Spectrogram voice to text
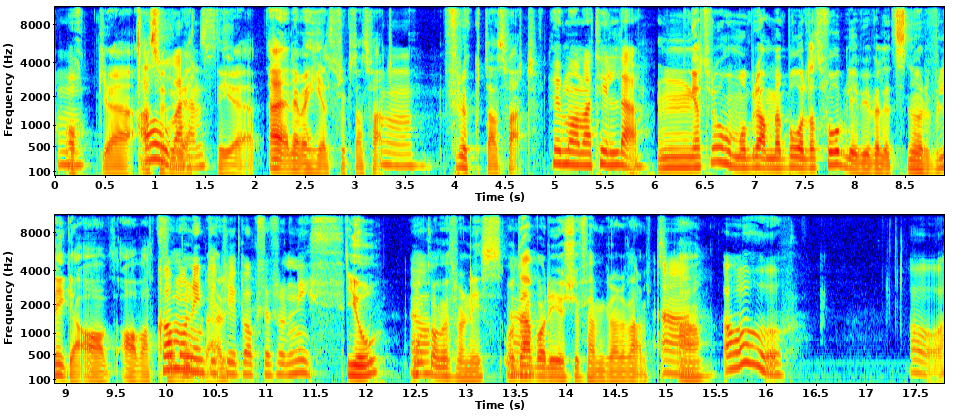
Och eh, alltså Oh, du vad vet, hemskt. det, nej, det var helt fruktansvärt. Fruktansvärt. Hur mår Matilda? Mm, jag tror hon mår bra, men båda två blev ju väldigt snurvliga av, av att Kom få hon bo inte där. typ också från Nice? Jo, hon Ja. kommer från Nice och där var det ju 25 grader varmt. Ja. Oh. Åh.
